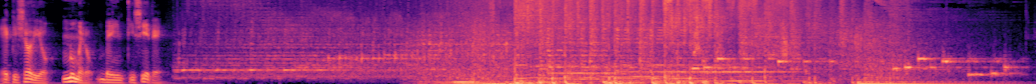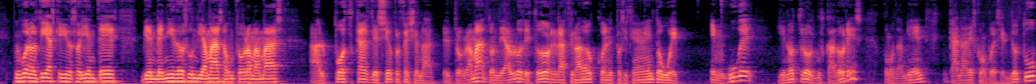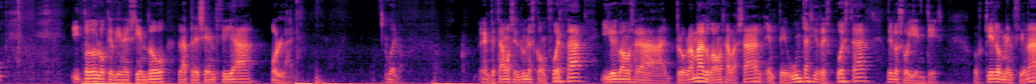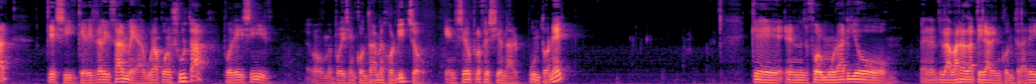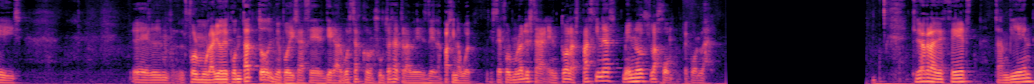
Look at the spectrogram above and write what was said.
episodio número 27. Muy buenos días queridos oyentes, bienvenidos un día más a un programa más al podcast de SEO Profesional, el programa donde hablo de todo relacionado con el posicionamiento web en Google y en otros buscadores, como también canales como puede ser YouTube y todo lo que viene siendo la presencia online. Bueno, empezamos el lunes con fuerza y hoy vamos al programa lo vamos a basar en preguntas y respuestas de los oyentes. Os quiero mencionar que si queréis realizarme alguna consulta podéis ir o me podéis encontrar mejor dicho en seoprofesional.net que en el formulario de la barra lateral encontraréis el formulario de contacto y me podéis hacer llegar vuestras consultas a través de la página web. Este formulario está en todas las páginas menos la home, recordad. Quiero agradecer también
